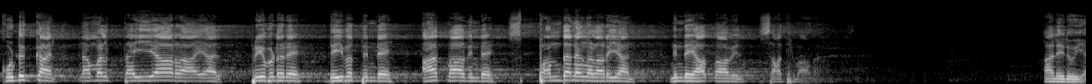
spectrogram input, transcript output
കൊടുക്കാൻ നമ്മൾ തയ്യാറായാൽ പ്രിയപ്പെട്ടവരെ ദൈവത്തിന്റെ ആത്മാവിന്റെ സ്പന്ദനങ്ങൾ അറിയാൻ നിന്റെ ആത്മാവിൽ സാധ്യമാണ്. ഹാലലൂയ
